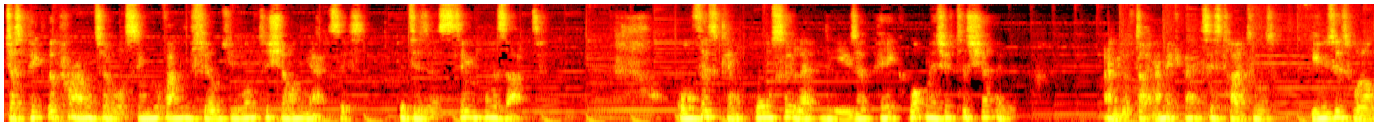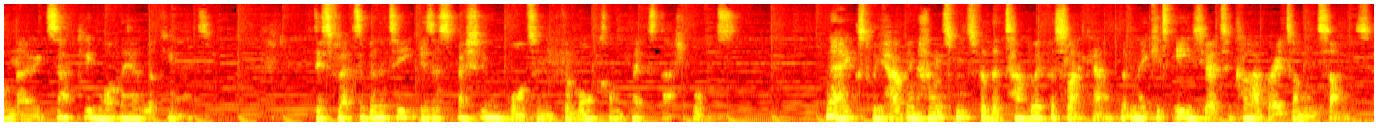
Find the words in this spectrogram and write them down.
Just pick the parameter or single value field you want to show on the axis. It is as simple as that. Authors can also let the user pick what measure to show. And with dynamic axis titles, users will know exactly what they are looking at. This flexibility is especially important for more complex dashboards. Next, we have enhancements for the Tableau for Slack app that make it easier to collaborate on insights.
